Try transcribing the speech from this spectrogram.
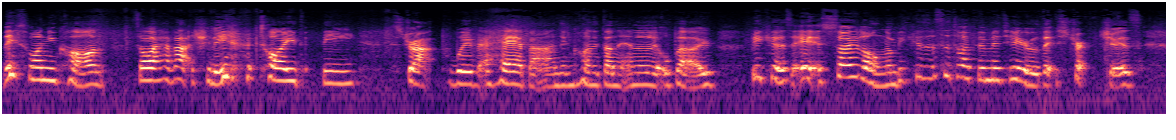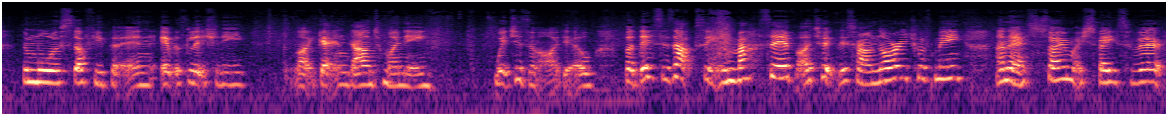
This one you can't. So I have actually tied the strap with a hairband and kind of done it in a little bow because it is so long and because it's the type of material that stretches the more stuff you put in. It was literally like getting down to my knee which isn't ideal. But this is absolutely massive. I took this around norwich with me and there's so much space for it.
